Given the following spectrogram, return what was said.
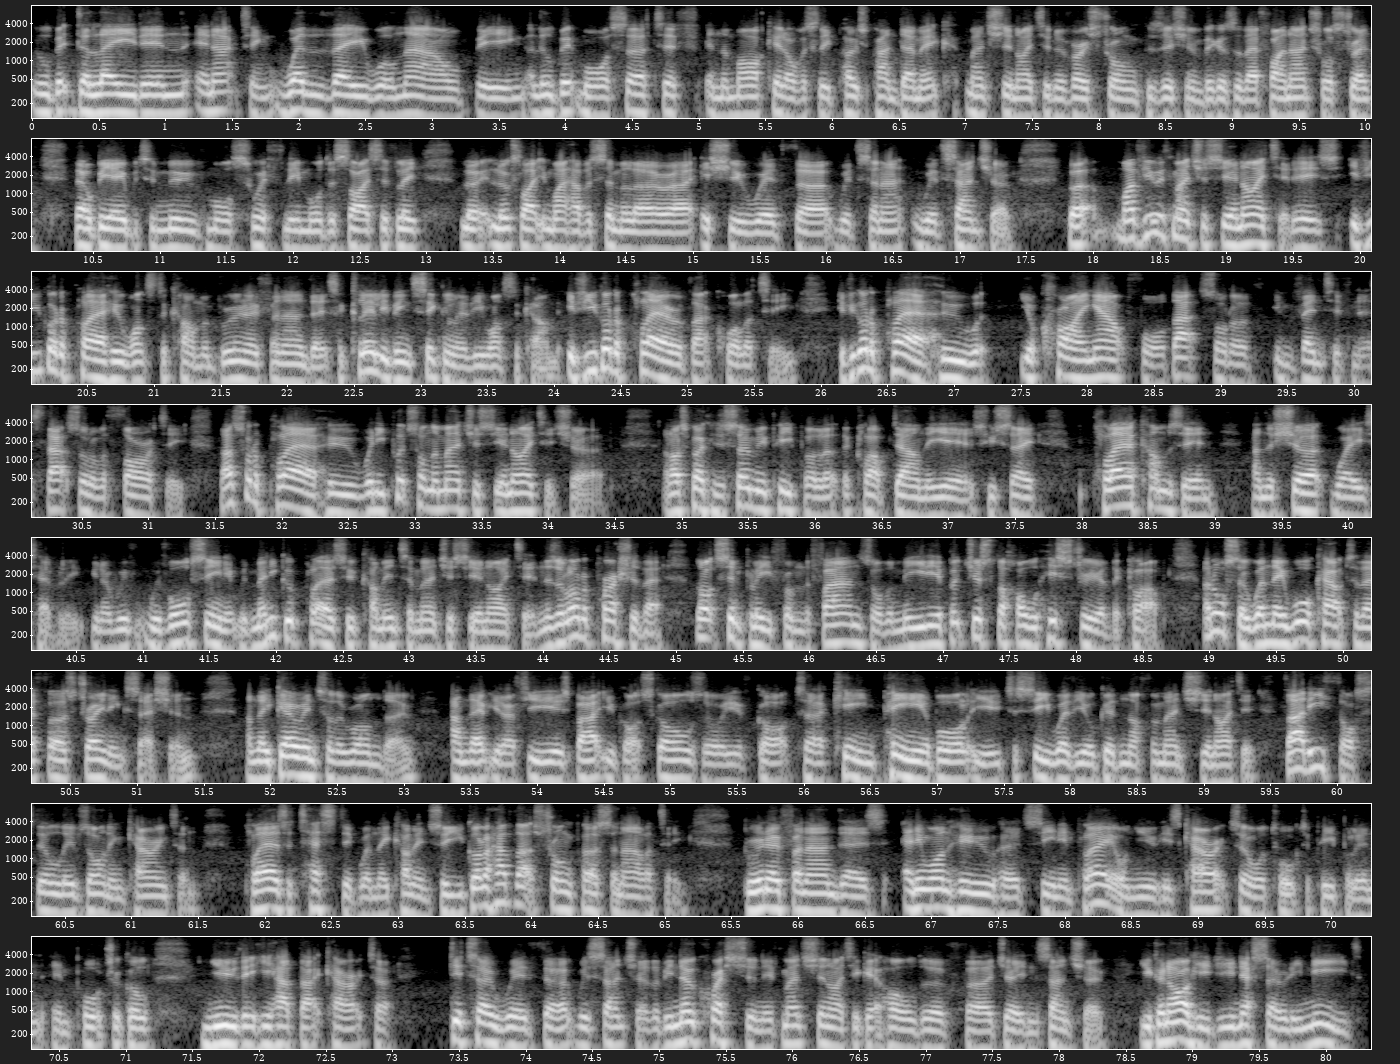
little bit delayed in in acting. Whether they will now being a little bit more assertive in the market, obviously post pandemic, Manchester United in a very strong position because of their financial strength. They'll be able to move more swiftly, more decisively. Look, it looks like you might have a similar uh, issue with uh, with San- with Sancho. But my view with Manchester United is if you've got a player who wants to come, and Bruno Fernandes has clearly been signalling that he wants to come. If you've got a player of that quality, if you've got a player who you're crying out for that sort of inventiveness, that sort of authority, that sort of player who, when he puts on the Manchester United shirt, and I've spoken to so many people at the club down the years who say, player comes in and the shirt weighs heavily. You know, we've we've all seen it with many good players who've come into Manchester United, and there's a lot of pressure there, not simply from the fans or the media, but just the whole history of the club. And also when they walk out to their first training session and they go into the rondo and then you know a few years back you've got Scholes or you've got uh, Keane pinging a ball at you to see whether you're good enough for Manchester United. That ethos still lives on in Carrington. Players are tested when they come in, so you've got to have that strong personality. Bruno Fernandes, anyone who had seen him play or knew his character or talked to people in, in Portugal knew that he had that character. Ditto with uh, with Sancho. There'd be no question if Manchester United get hold of uh, Jadon Sancho. You can argue, do you necessarily need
